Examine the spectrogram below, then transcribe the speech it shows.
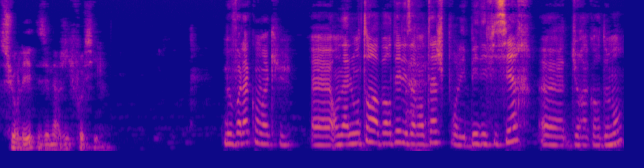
sur les énergies fossiles. Me voilà convaincu. Euh, on a longtemps abordé les avantages pour les bénéficiaires euh, du raccordement,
